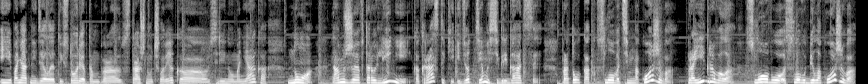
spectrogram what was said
и, понятное дело, это история там про страшного человека, серийного маньяка, но там же второй линией как раз-таки идет тема сегрегации, про то, как слово темнокожего проигрывало слову, слову белокожего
